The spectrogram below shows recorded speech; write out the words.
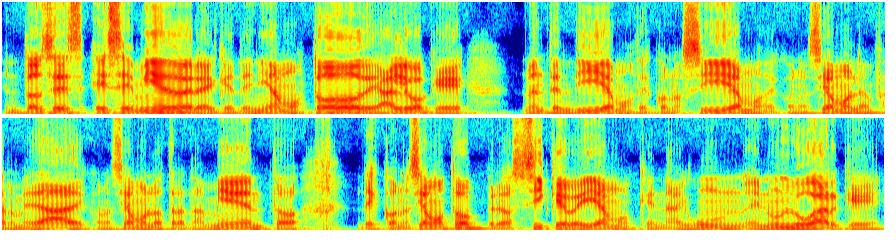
Entonces ese miedo era el que teníamos todo de algo que no entendíamos, desconocíamos, desconocíamos la enfermedad, desconocíamos los tratamientos, desconocíamos todo, pero sí que veíamos que en algún, en un lugar que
